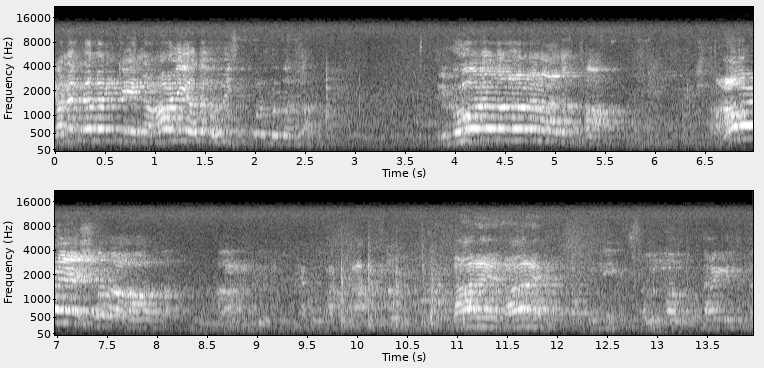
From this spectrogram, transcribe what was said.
ಕನಕಲಂಕೆಯನ್ನು ಆಳಿ ಅನುಭವಿಸಿಕೊಂಡು ಬಂದ ತ್ರಿಭುವನದಲ್ಲನಾದಂಥ ರಾವಣೇಶ್ವರ ಅಂತ ಆ, ನಾನೇ ನಾನೇ ನೀನೇ. ಸ್ವಲ್ಪ ಗೊತ್ತಾಗಿಲ್ಲ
